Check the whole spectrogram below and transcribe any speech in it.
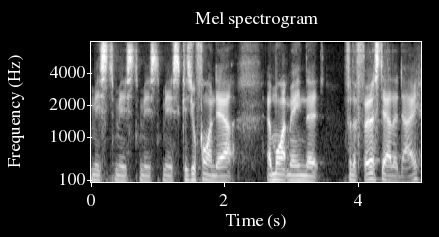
missed, missed, missed, missed. Because you'll find out it might mean that for the first hour of the day,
